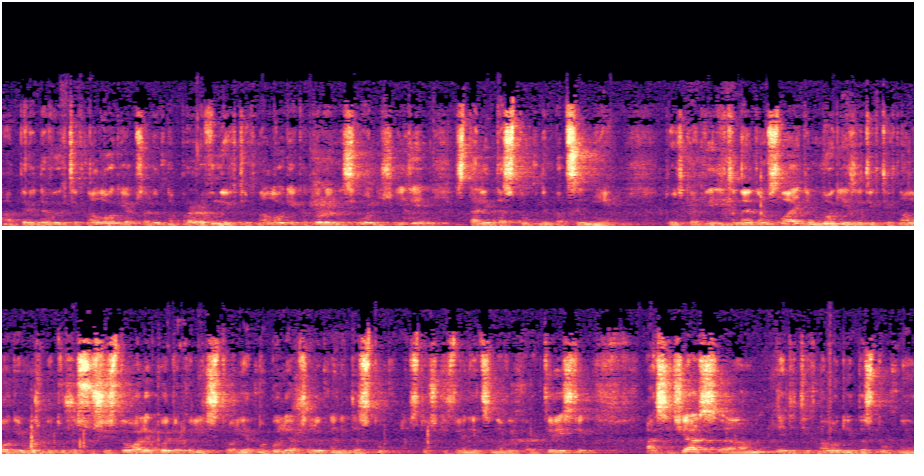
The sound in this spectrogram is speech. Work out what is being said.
а, передовых технологий, абсолютно прорывных технологий, которые на сегодняшний день стали доступны по цене. То есть, как видите на этом слайде, многие из этих технологий, может быть, уже существовали какое-то количество лет, но были абсолютно недоступны с точки зрения ценовых характеристик. А сейчас э, эти технологии доступны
